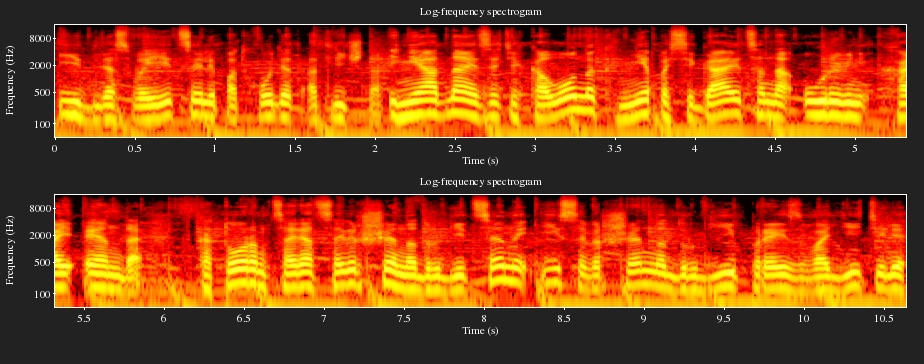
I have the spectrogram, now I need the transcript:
и для своей цели подходят отлично. И ни одна из этих колонок не посягается на уровень хай-энда, в котором царят совершенно другие цены и совершенно другие производители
